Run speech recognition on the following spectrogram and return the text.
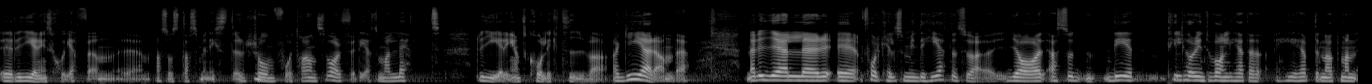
regeringschefen, eh, alltså statsministern, som mm. får ta ansvar för det som har lett regeringens kollektiva agerande. När det gäller eh, Folkhälsomyndigheten så ja, alltså det tillhör inte vanligheten att man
